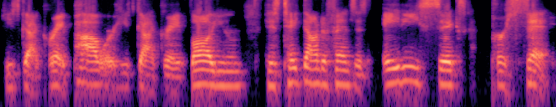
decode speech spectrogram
He's got great power. He's got great volume. His takedown defense is 86%.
